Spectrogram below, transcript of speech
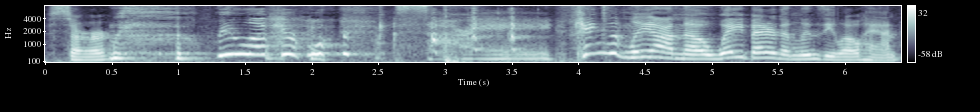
sir. we love your work. Sorry. Kings of Leon, though, way better than Lindsay Lohan.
